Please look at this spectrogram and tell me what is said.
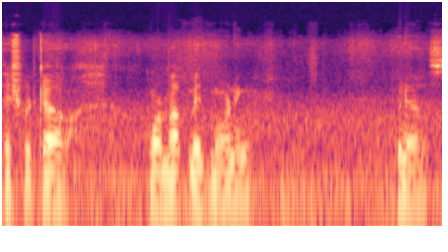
fish would go. Warm up mid morning. Who knows?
